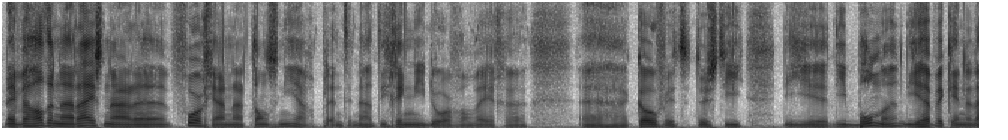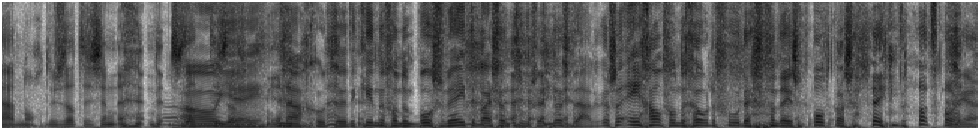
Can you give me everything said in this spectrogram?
Nee, we hadden een reis naar, eh, vorig jaar naar Tanzania gepland inderdaad. Die ging niet door vanwege eh, COVID. Dus die, die, die bonnen, die heb ik inderdaad nog. Dus dat is een... dus dat, oh dus dat- jee. ja. Nou goed, de kinderen van den bos weten waar ze aan toe zijn. Dat is duidelijk. Dat is wel één van de grote voordelen van deze podcast. Alleen dat al, ja.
